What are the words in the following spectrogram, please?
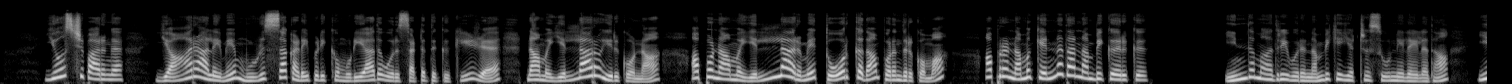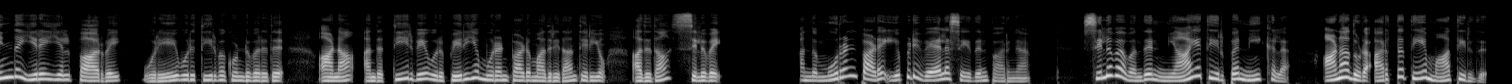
யோசிச்சு பாருங்க யாராலையுமே முழுசா கடைபிடிக்க முடியாத ஒரு சட்டத்துக்கு கீழே நாம எல்லாரும் இருக்கோம்னா அப்போ நாம எல்லாருமே தோற்க தான் பிறந்திருக்கோமா? அப்புறம் நமக்கு என்னதான் நம்பிக்கை இருக்கு? இந்த மாதிரி ஒரு நம்பிக்கையற்ற சூழ்நிலையில தான் இந்த இறையியல் பார்வை ஒரே ஒரு தீர்வை கொண்டு வருது. ஆனா அந்த தீர்வே ஒரு பெரிய முரண்பாடு மாதிரி தான் தெரியும். அதுதான் சிலுவை. அந்த முரண்பாடை எப்படி வேலை செய்யுதுன்னு பாருங்க. சிலுவை வந்து நியாய தீர்ப்பை நீக்கல. ஆனா அதோட அர்த்தத்தையே மாத்திருது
